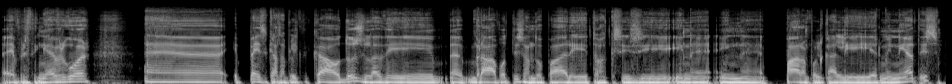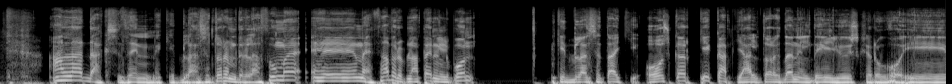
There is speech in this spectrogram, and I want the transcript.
Everything Everywhere ε, παίζει καταπληκτικά όντως, δηλαδή ε, μπράβο της, αν το πάρει το αξίζει, είναι, είναι πάρα πολύ καλή η ερμηνεία της. Αλλά εντάξει, δεν είναι Kate Blanchett. Τώρα μην τρελαθούμε. Ε, ναι, θα έπρεπε να παίρνει λοιπόν Kate Blanchettάκι Όσκαρ και κάποιοι άλλοι. Τώρα Daniel Day-Lewis, ξέρω εγώ, ή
